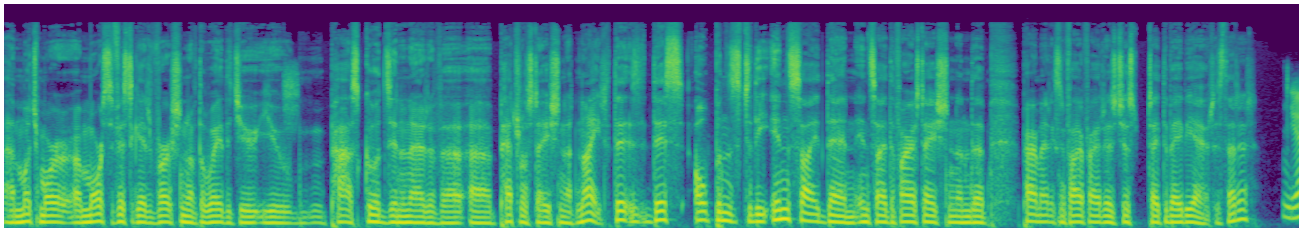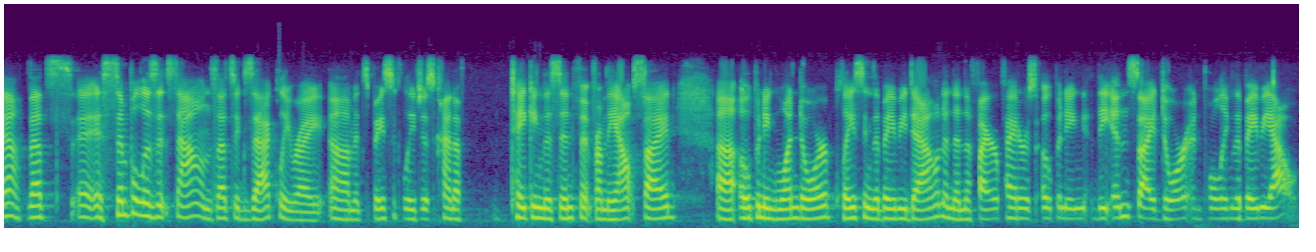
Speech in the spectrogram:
a much more a more sophisticated version of the way that you you pass goods in and out of a, a petrol station at night. This, this, opens to the inside, then inside the fire station, and the paramedics and firefighters just take the baby out. Is that it? Yeah, that's as simple as it sounds. That's exactly right. Um, it's basically just kind of taking this infant from the outside, uh, opening one door, placing the baby down, and then the firefighters opening the inside door and pulling the baby out.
